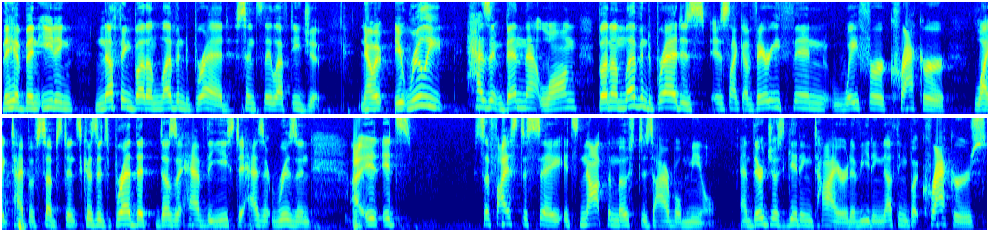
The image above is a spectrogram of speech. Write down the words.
They have been eating nothing but unleavened bread since they left Egypt. Now, it, it really hasn't been that long, but unleavened bread is, is like a very thin wafer cracker like type of substance because it's bread that doesn't have the yeast, it hasn't risen. Uh, it, it's suffice to say, it's not the most desirable meal. And they're just getting tired of eating nothing but crackers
